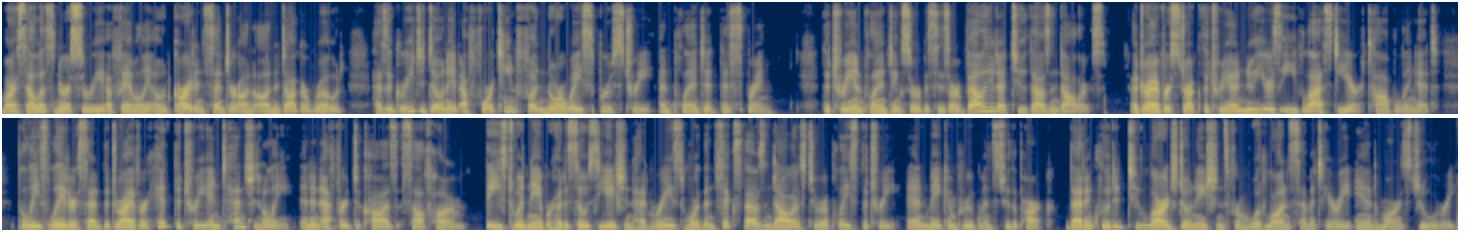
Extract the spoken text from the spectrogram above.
Marcellus Nursery, a family owned garden center on Onondaga Road, has agreed to donate a 14 foot Norway spruce tree and plant it this spring. The tree and planting services are valued at $2,000. A driver struck the tree on New Year's Eve last year, toppling it. Police later said the driver hit the tree intentionally in an effort to cause self harm. The Eastwood Neighborhood Association had raised more than $6,000 to replace the tree and make improvements to the park. That included two large donations from Woodlawn Cemetery and Mars Jewelry.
